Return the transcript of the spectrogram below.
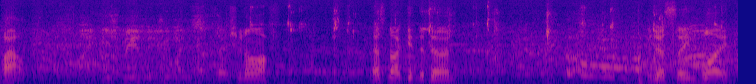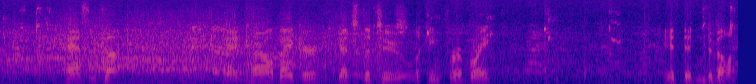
Wow. Possession off. That's not getting it done. It's that same play. Pass and cut. And Carl Baker gets the two. Looking for a break. It didn't develop.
